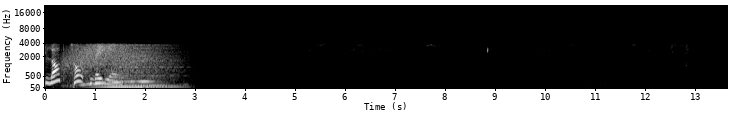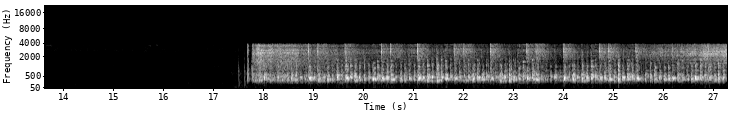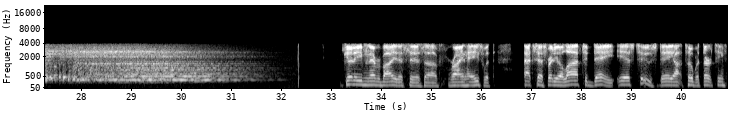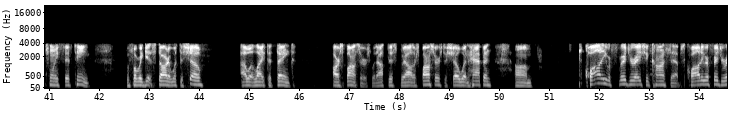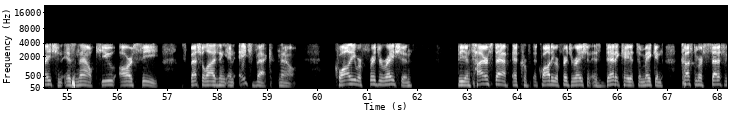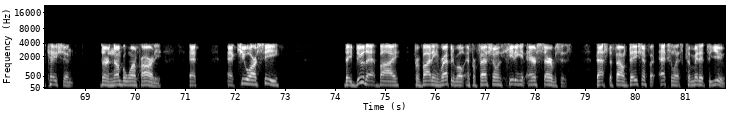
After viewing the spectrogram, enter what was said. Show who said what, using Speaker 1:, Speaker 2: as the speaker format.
Speaker 1: Blog Talk Radio.
Speaker 2: Good evening, everybody. This is uh, Ryan Hayes with Access Radio Live. Today is Tuesday, October 13th, 2015. Before we get started with the show, I would like to thank our sponsors. Without this, without our sponsors, the show wouldn't happen. Um, Quality Refrigeration Concepts. Quality Refrigeration is now QRC, specializing in HVAC now. Quality Refrigeration the entire staff at, Quality Refrigeration is dedicated to making customer satisfaction their number one priority. At at QRC, they do that by providing reputable and professional heating and air services. That's the foundation for excellence committed to you.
